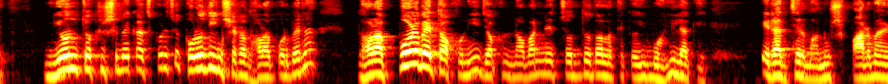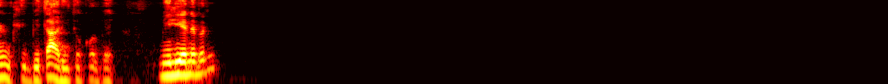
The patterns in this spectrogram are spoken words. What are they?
নিয়ন্ত্রক হিসেবে কাজ করেছে। কোনো দিন সেটা ধরা পড়বে না। ধরা পড়বে তখনই যখন নবান্নের চোদ্দ তলা থেকে ওই মহিলাকে এ রাজ্যের মানুষ পারমানেন্টলি বিতাড়িত করবে। মিলিয়ে নেবেন।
